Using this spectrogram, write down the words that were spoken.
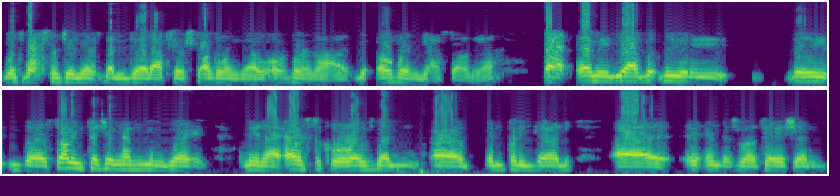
with West Virginia has been good after struggling though over in uh, over in Gastonia. But I mean, yeah, the the the, starting pitching hasn't been great. I mean, uh, Erik Sokula has been uh, been pretty good uh, in, in this rotation,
